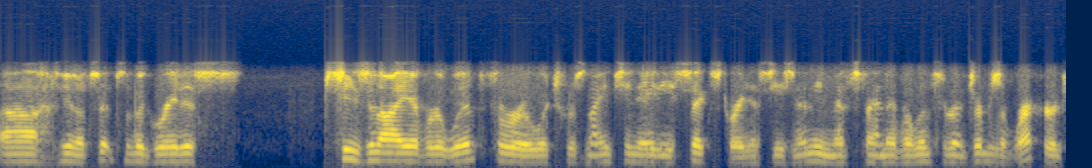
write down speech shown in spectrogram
uh, you know, to, to the greatest season I ever lived through, which was 1986, greatest season any Mets fan ever lived through in terms of record.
